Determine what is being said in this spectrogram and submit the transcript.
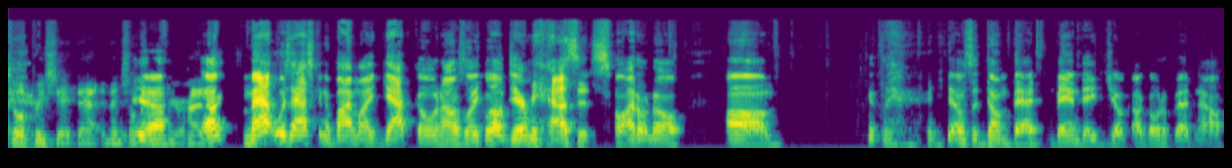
she'll appreciate that, and then she'll yeah. come for your head. Uh, Matt was asking to buy my Gap Go, and I was like, "Well, Jeremy has it, so I don't know." Um, that was a dumb bad band aid joke. I'll go to bed now.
